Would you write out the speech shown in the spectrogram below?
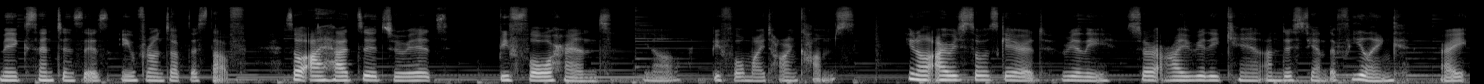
make sentences in front of the staff. So I had to do it beforehand, you know, before my turn comes. You know, I was so scared, really. So I really can understand the feeling, right?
